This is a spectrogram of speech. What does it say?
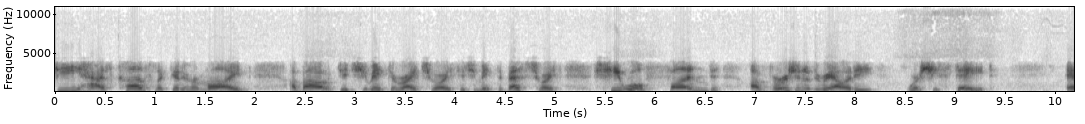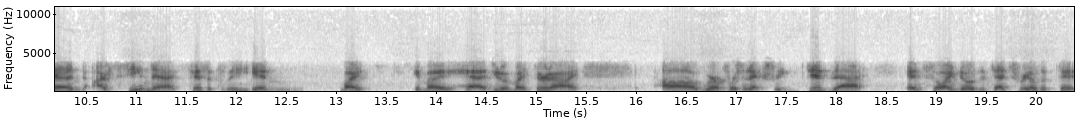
she has conflict in her mind about did she make the right choice, did she make the best choice, she will fund a version of the reality where she stayed and I've seen that physically in my in my head, you know, in my third eye, uh, where a person actually did that, and so I know that that's real. That that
